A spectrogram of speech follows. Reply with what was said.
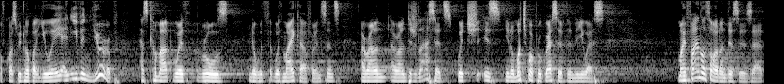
Of course, we know about UAE, and even Europe has come out with rules, you know, with, with MiCA, for instance, around, around digital assets, which is you know, much more progressive than the US. My final thought on this is that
